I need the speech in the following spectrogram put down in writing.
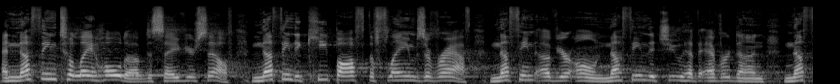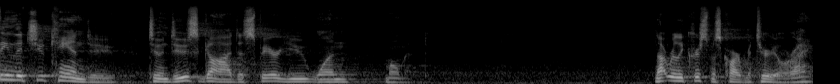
and nothing to lay hold of to save yourself, nothing to keep off the flames of wrath, nothing of your own, nothing that you have ever done, nothing that you can do to induce God to spare you one moment. Not really Christmas card material, right?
